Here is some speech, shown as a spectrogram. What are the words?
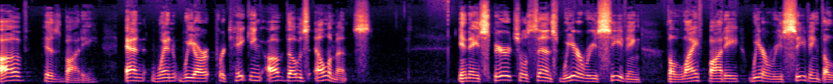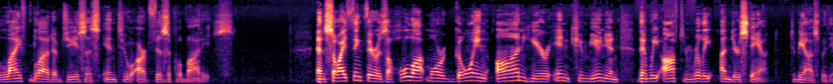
of his body. And when we are partaking of those elements, in a spiritual sense, we are receiving the life body, we are receiving the life blood of Jesus into our physical bodies. And so I think there is a whole lot more going on here in communion than we often really understand, to be honest with you.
